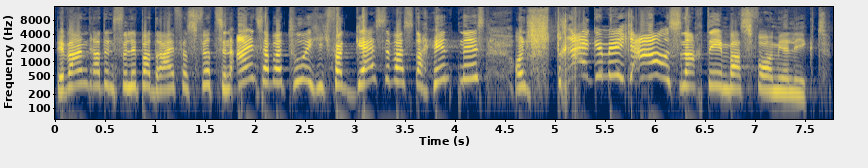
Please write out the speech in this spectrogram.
Wir waren gerade in Philippa 3, Vers 14. Eins aber tue ich, ich vergesse, was da hinten ist und strecke mich aus nach dem, was vor mir liegt,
